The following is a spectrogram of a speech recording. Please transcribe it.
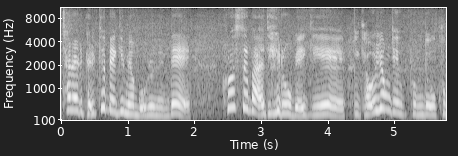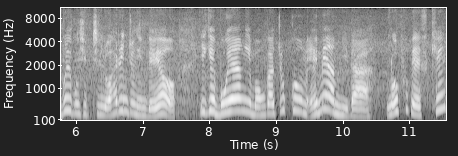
차라리 벨트백이면 모르는데 크로스바디로 매기에 이 겨울용 제품도 9불 97로 할인 중인데요. 이게 모양이 뭔가 조금 애매합니다. 로프 베스켓,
